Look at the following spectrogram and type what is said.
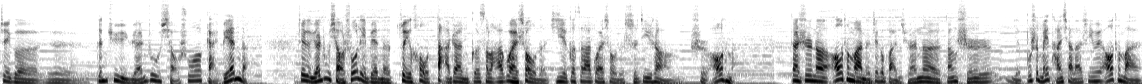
这个呃根据原著小说改编的，这个原著小说里边的最后大战哥斯拉怪兽的机械哥斯拉怪兽的实际上是奥特曼，但是呢，奥特曼的这个版权呢，当时也不是没谈下来，是因为奥特曼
